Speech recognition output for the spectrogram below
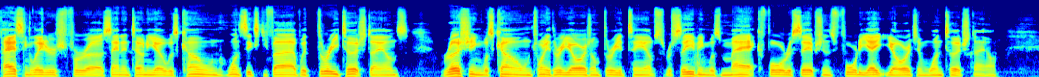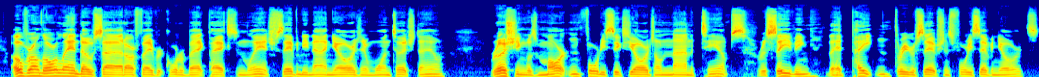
passing leaders for uh, San Antonio was Coan, 165 with three touchdowns. Rushing was Coan, 23 yards on three attempts. Receiving was Mack, four receptions, 48 yards, and one touchdown. Over on the Orlando side, our favorite quarterback, Paxton Lynch, 79 yards and one touchdown. Rushing was Martin, 46 yards on nine attempts. Receiving, they had Peyton, three receptions, 47 yards.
